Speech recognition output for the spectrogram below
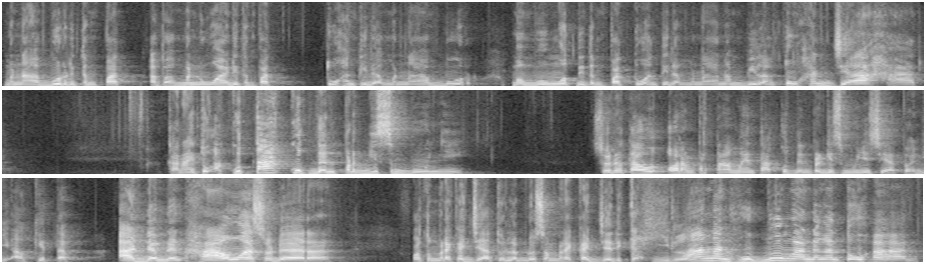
Menabur di tempat, apa menuai di tempat Tuhan tidak menabur memungut di tempat Tuhan tidak menanam, bilang Tuhan jahat. Karena itu aku takut dan pergi sembunyi. Saudara tahu orang pertama yang takut dan pergi sembunyi siapa di Alkitab? Adam dan Hawa, saudara. Waktu mereka jatuh dalam dosa, mereka jadi kehilangan hubungan dengan Tuhan.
